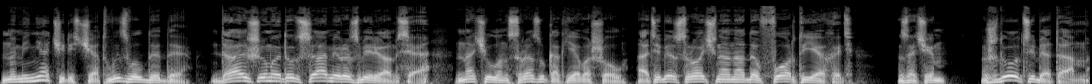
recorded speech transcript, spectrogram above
но меня через чат вызвал ДД. «Дальше мы тут сами разберемся», — начал он сразу, как я вошел. «А тебе срочно надо в форт ехать». «Зачем?» «Ждут тебя там.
